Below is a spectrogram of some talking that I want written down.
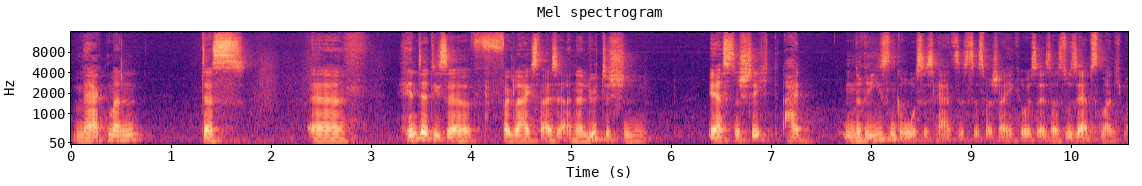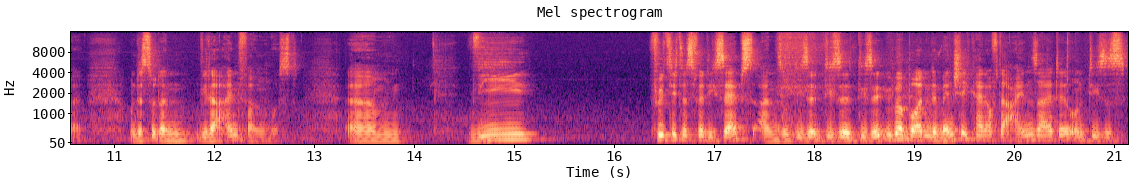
merkt man, dass äh, hinter dieser vergleichsweise analytischen ersten Schicht halt ein riesengroßes Herz ist, das wahrscheinlich größer ist als du selbst manchmal und das du dann wieder einfangen musst. Ähm, wie fühlt sich das für dich selbst an? So diese, diese, diese überbordende Menschlichkeit auf der einen Seite und dieses,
